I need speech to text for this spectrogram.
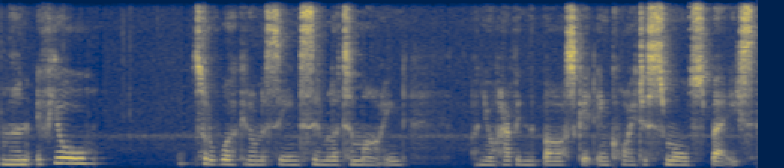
And then if you're sort of working on a scene similar to mine and you're having the basket in quite a small space,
